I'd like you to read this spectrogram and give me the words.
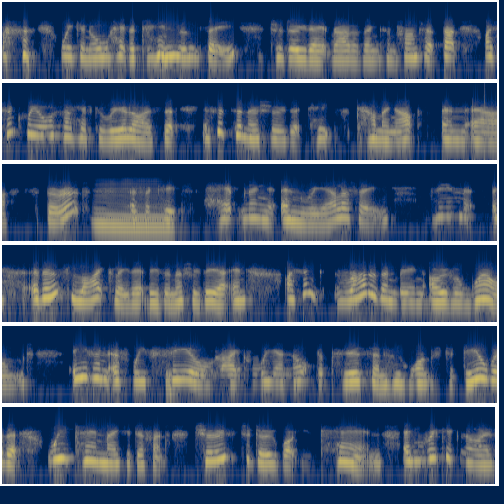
we can all have a tendency to do that rather than confront it. But I think we also have to realise that if it's an issue that keeps coming up in our spirit, if it Mm. keeps happening in reality, then it is likely that there's an issue there. And I think rather than being overwhelmed, even if we feel like we are not the person who wants to deal with it, we can make a difference. Choose to do what you can and recognize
